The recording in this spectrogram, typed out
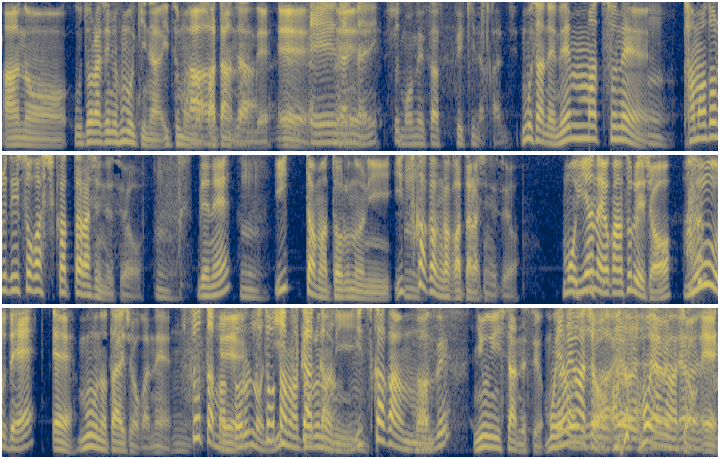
あの、ウドラジに不向きないつものパターンなんで。えええー、何何？下ネタ的な感じムーさんね、年末ねん、玉取りで忙しかったらしいんですよ。でねん、1玉取るのに5日間かかったらしいんですよ。もう嫌な予感するでしょ？ムーで？ええ、ムーの大将がね。一玉取るのにええ一玉取るのに5日間もなぜ？入院したんですよ。もうやめましょう。もうやめましょう。え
